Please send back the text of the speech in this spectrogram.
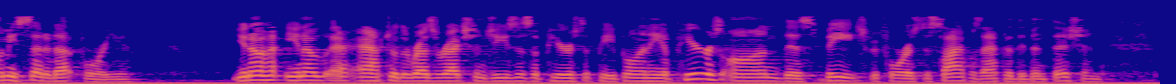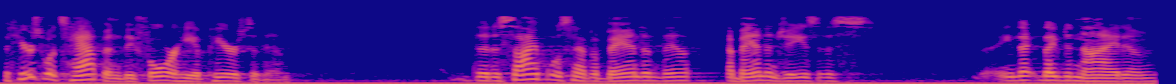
Let me set it up for you. You know, you know, after the resurrection, Jesus appears to people, and he appears on this beach before his disciples after they've been fishing. But here's what's happened before he appears to them. The disciples have abandoned them, abandoned Jesus. They've denied him.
